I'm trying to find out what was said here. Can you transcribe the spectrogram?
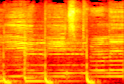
and it beats permanent.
